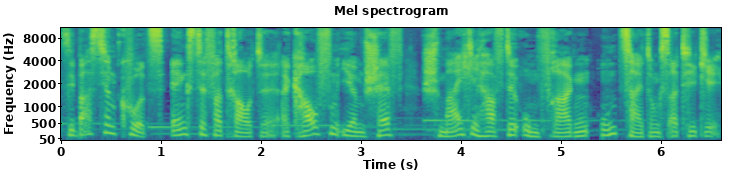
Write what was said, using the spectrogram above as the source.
Sebastian Kurz, engste Vertraute, erkaufen ihrem Chef schmeichelhafte Umfragen und Zeitungsartikel.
